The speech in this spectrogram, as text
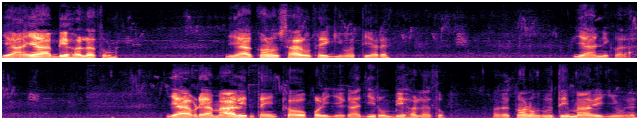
એ અહીંયા બેહલ હતું. જ્યાં ઘણું સારું થઈ ગયું અત્યારે. જ્યાં નીકળા જ્યાં આપણે આમાં આવીને ત્યાં જ ખબર પડી જાય કે આ જીરું બેહલ હતું. હવે ઘણું વૃદ્ધિમાં આવી ગયું છે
